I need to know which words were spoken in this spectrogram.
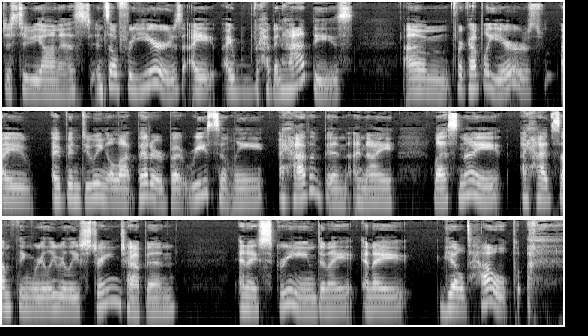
just to be honest. And so for years I I haven't had these um, for a couple years, I I've been doing a lot better, but recently I haven't been. And I, last night, I had something really, really strange happen and I screamed and I, and I yelled help.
